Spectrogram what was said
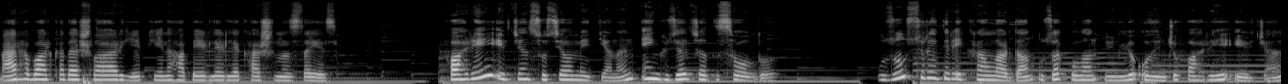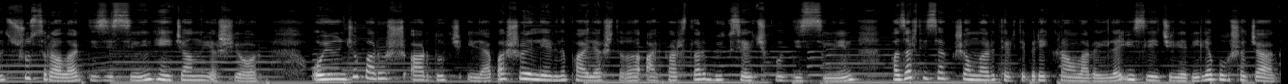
Merhaba arkadaşlar, yepyeni haberlerle karşınızdayız. Fahriye Evcen sosyal medyanın en güzel cadısı oldu. Uzun süredir ekranlardan uzak olan ünlü oyuncu Fahriye Evcen şu sıralar dizisinin heyecanını yaşıyor. Oyuncu Barış Arduç ile başrollerini paylaştığı Alparslar Büyük Selçuklu dizisinin pazartesi akşamları tertibir ekranlarıyla izleyicileriyle buluşacak.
